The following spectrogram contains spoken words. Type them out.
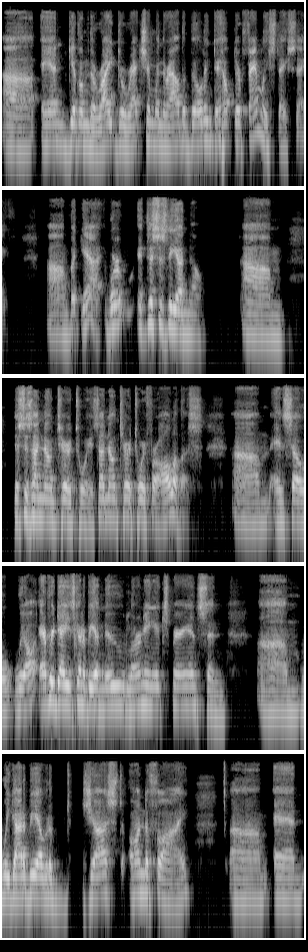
uh, and give them the right direction when they're out of the building to help their family stay safe. Um, but yeah, we're this is the unknown. Um, this is unknown territory. It's unknown territory for all of us. Um, and so we all every day is going to be a new learning experience, and um, we got to be able to adjust on the fly um, and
